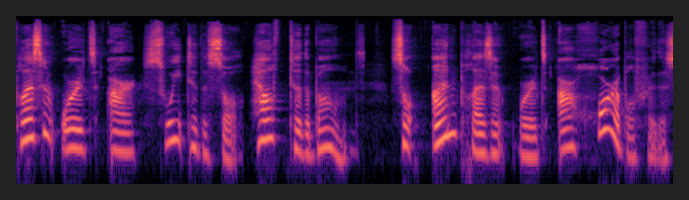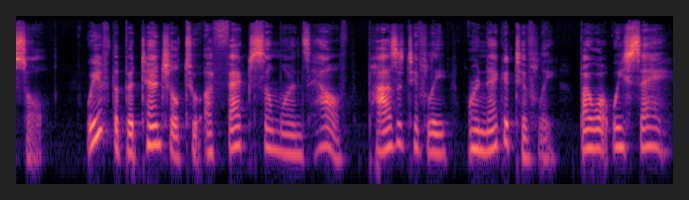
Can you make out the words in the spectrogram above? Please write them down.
Pleasant words are sweet to the soul, health to the bones. So unpleasant words are horrible for the soul. We have the potential to affect someone's health positively or negatively by what we say.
